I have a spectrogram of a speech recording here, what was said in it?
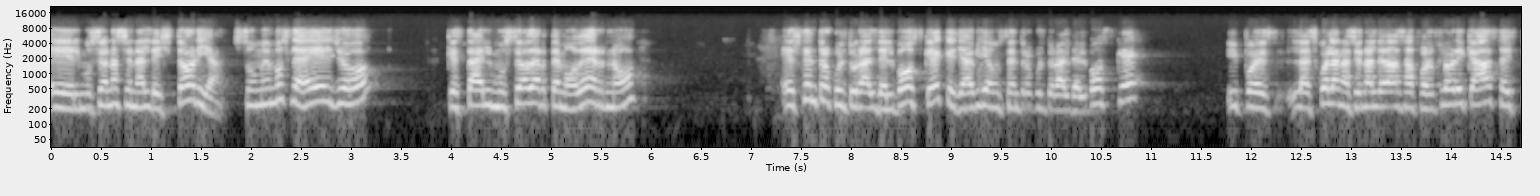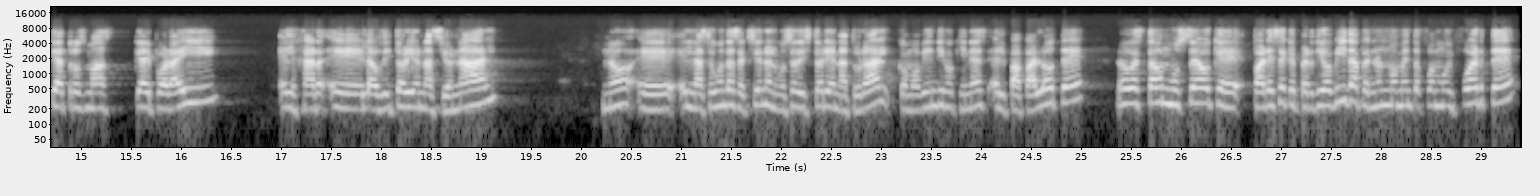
el Museo Nacional de Historia. Sumémosle a ello que está el Museo de Arte Moderno, el Centro Cultural del Bosque, que ya había un Centro Cultural del Bosque, y pues la Escuela Nacional de Danza Folclórica, seis teatros más que hay por ahí, eh, el, Auditorio Nacional, ¿no? Eh, en la segunda sección, el Museo de Historia Natural, como bien dijo Ginés, el Papalote. Luego está un museo que parece que perdió vida, pero en un momento fue muy fuerte,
